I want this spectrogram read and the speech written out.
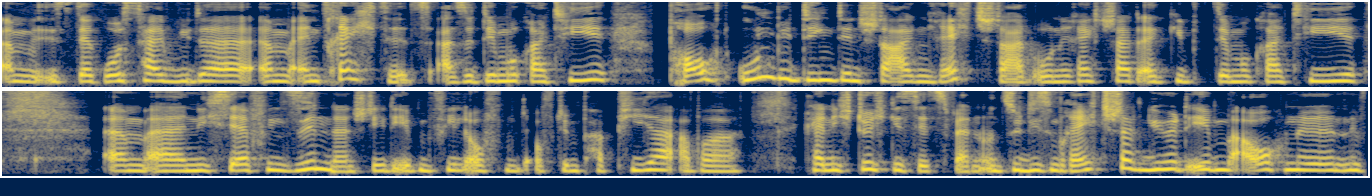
ähm, ist der Großteil wieder ähm, entrechtet. Also Demokratie braucht unbedingt den starken Rechtsstaat. Ohne Rechtsstaat ergibt Demokratie ähm, äh, nicht sehr viel Sinn. Dann steht eben viel auf, auf dem Papier, aber kann nicht durchgesetzt werden. Und zu diesem Rechtsstaat gehört eben auch eine, eine,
